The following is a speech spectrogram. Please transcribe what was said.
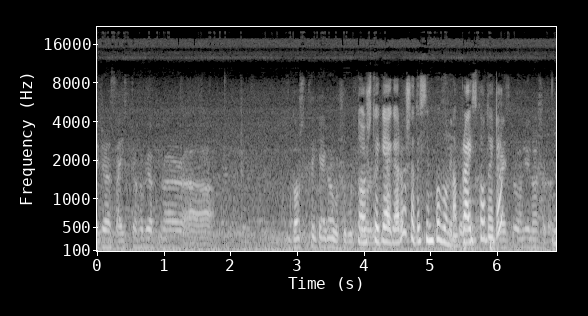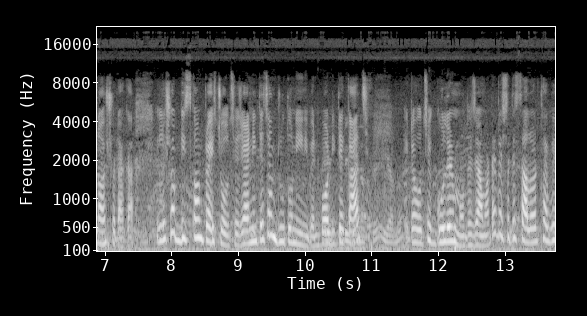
এটা সাইজটা হবে আপনার দশ থেকে এগারো সাথে সিম্পল ওড়না প্রাইস কত এটা? নয়শো টাকা। এগুলো সব ডিসকাউন্ট প্রাইস চলছে। যারা নিতে চান দ্রুত নিয়ে নেবেন। বডিতে কাজ এটা হচ্ছে গোলের মধ্যে জামাটা। এটার সাথে সালোয়ার থাকবে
